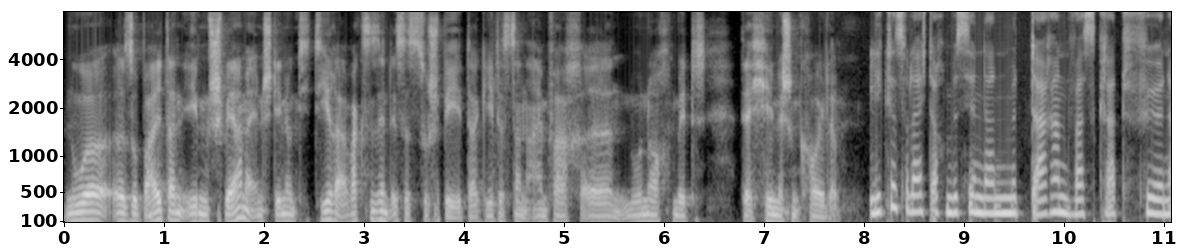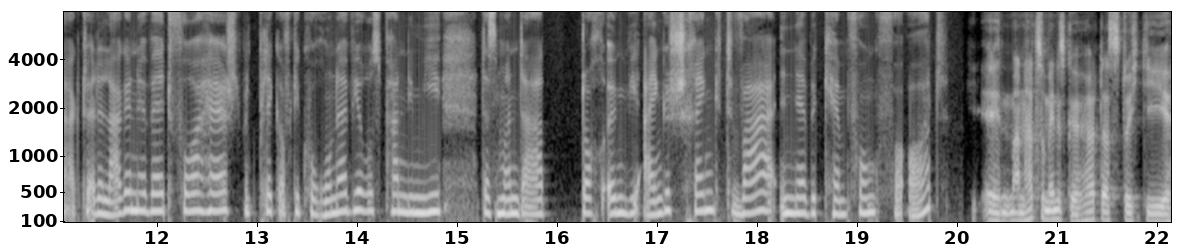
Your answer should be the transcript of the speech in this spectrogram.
Nur äh, sobald dann eben Schwärme entstehen und die Tiere erwachsen sind, ist es zu spät. Da geht es dann einfach äh, nur noch mit der chemischen Keule. Liegt es vielleicht auch ein bisschen dann mit daran, was gerade für eine aktuelle Lage in der Welt vorherrscht, mit Blick auf die Coronavirus-Pandemie, dass man da doch irgendwie eingeschränkt war in der Bekämpfung vor Ort? Äh, man hat zumindest gehört, dass durch die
